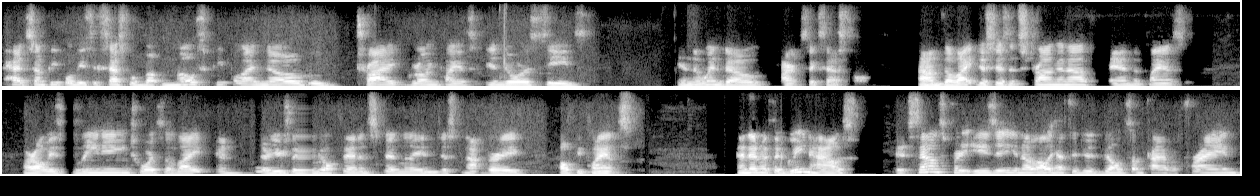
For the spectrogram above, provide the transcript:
had some people be successful, but most people I know who try growing plants indoors, seeds, in the window aren't successful. Um, the light just isn't strong enough, and the plants are always leaning towards the light, and they're usually real thin and spindly and just not very healthy plants. And then with the greenhouse, it sounds pretty easy. You know, all you have to do is build some kind of a frame,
